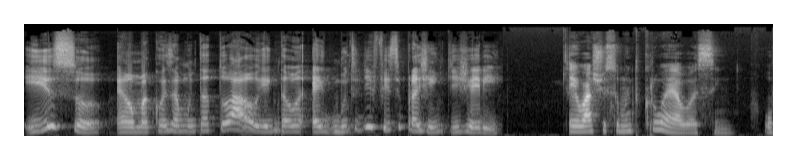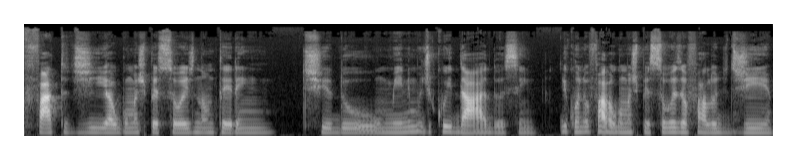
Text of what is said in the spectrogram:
Isso é uma coisa muito atual e então é muito difícil pra gente digerir. Eu acho isso muito cruel, assim. O fato de algumas pessoas não terem tido um mínimo de cuidado, assim. E quando eu falo algumas pessoas, eu falo de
